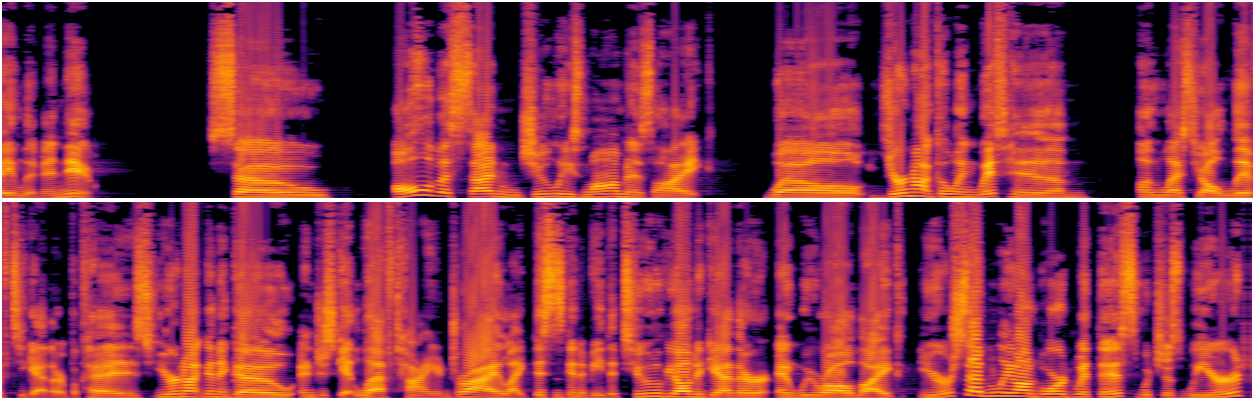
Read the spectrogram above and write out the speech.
they live in new. So all of a sudden, Julie's mom is like, well, you're not going with him unless y'all live together because you're not going to go and just get left high and dry. Like this is going to be the two of y'all together. And we were all like, you're suddenly on board with this, which is weird.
